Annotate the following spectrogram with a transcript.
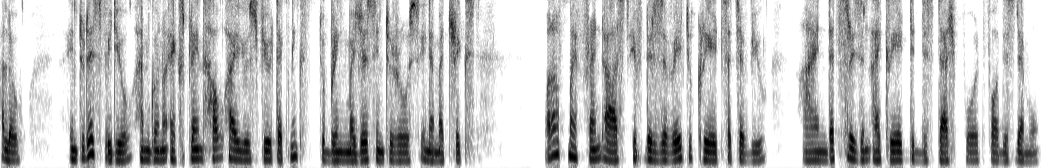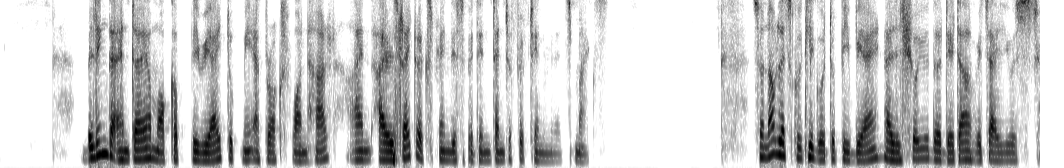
Hello. In today's video, I'm going to explain how I use few techniques to bring measures into rows in a matrix. One of my friend asked if there is a way to create such a view, and that's the reason I created this dashboard for this demo. Building the entire mockup PBI took me approx one hour, and I will try to explain this within 10 to 15 minutes max. So now let's quickly go to PBI. And I'll show you the data which I used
